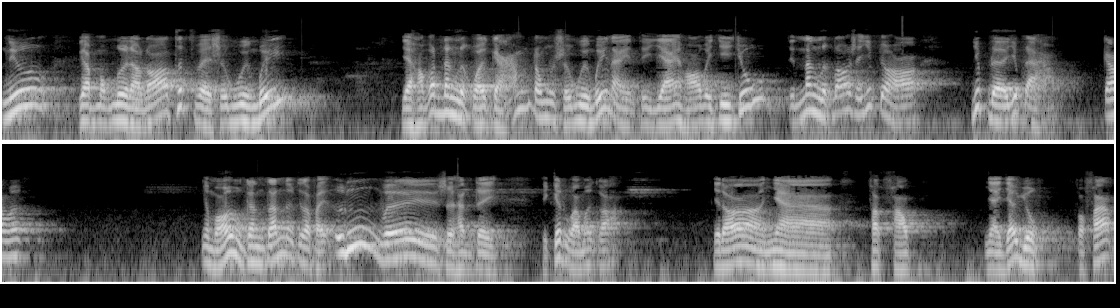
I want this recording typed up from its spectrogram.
Nếu gặp một người nào đó thích về sự quyền bí và họ có năng lực ngoại cảm trong sự quyền bí này thì dạy họ về trì chú. Thì năng lực đó sẽ giúp cho họ giúp đề, giúp đạo. Cao hơn. Nhưng mỗi một căn tánh chúng ta phải ứng với sự hành trì thì kết quả mới có. Do đó nhà phật học, nhà giáo dục, phật pháp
